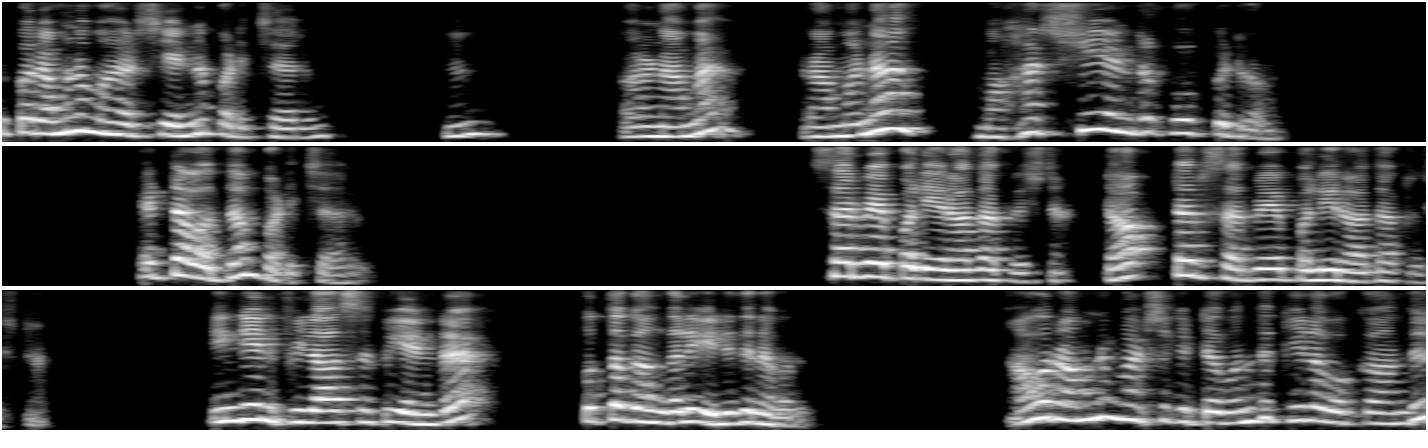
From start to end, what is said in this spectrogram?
இப்ப ரமண மகர்ஷி என்ன படிச்சாரு? உம் அவரை நாம ரமண மகர்ஷி என்று கூப்பிடுறோம். எட்டாவது தான் படிச்சாரு. Sarvepalli Radhakrishnan doctor Sarvepalli Radhakrishnan. Indian philosophy என்ற புத்தகங்களை எழுதினவர். அவர் ரமண மகர்ஷி கிட்ட வந்து கீழே உக்காந்து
